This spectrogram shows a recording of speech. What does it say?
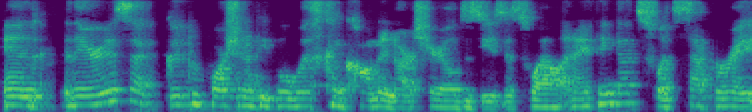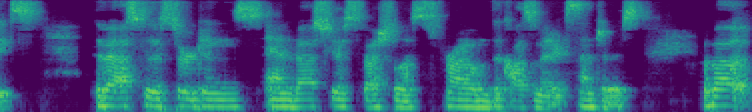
And there is a good proportion of people with concomitant arterial disease as well. And I think that's what separates the vascular surgeons and vascular specialists from the cosmetic centers. About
